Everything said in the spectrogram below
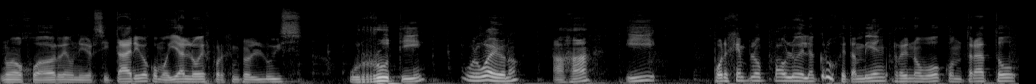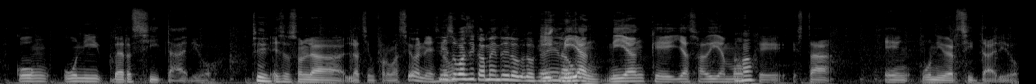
nuevo jugador de universitario, como ya lo es, por ejemplo, Luis Urruti. Uruguayo, ¿no? Ajá. Y, por ejemplo, Pablo de la Cruz, que también renovó contrato con Universitario. Sí. Esas son la- las informaciones. Sí, ¿no? eso básicamente es lo, lo que hay Y en la U. Millán, Millán que ya sabíamos Ajá. que está en universitario.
